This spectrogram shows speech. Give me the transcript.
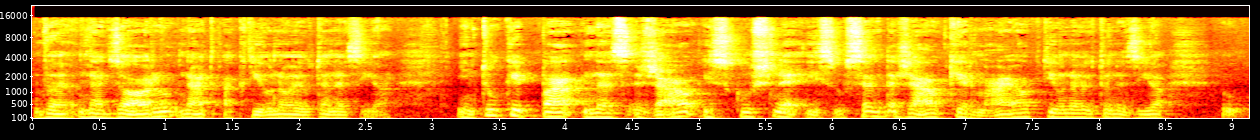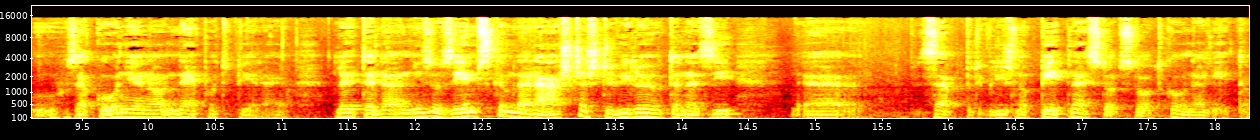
v nadzoru nad aktivno eutanazijo. In tukaj pa nas žal izkušnje iz vseh držav, kjer imajo aktivno eutanazijo, uzakonjeno ne podpirajo. Glede, na nizozemskem narašča število eutanazij eh, za približno 15 odstotkov na leto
